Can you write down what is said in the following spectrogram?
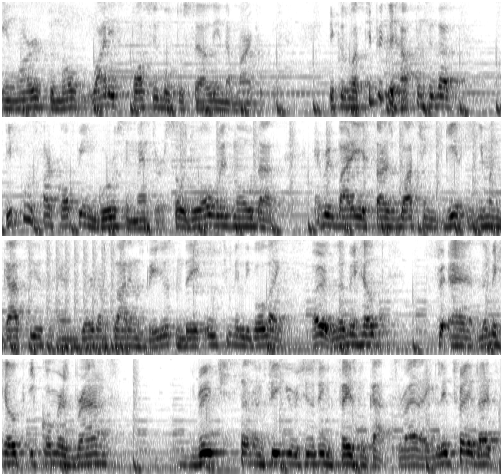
in order to know what is possible to sell in the marketplace because what typically happens is that people start copying gurus and mentors. So you always know that everybody starts watching Iman Gadzhi's and Jordan Platten's videos, and they ultimately go like, "Hey, let me help, uh, let me help e-commerce brands reach seven figures using Facebook ads." Right? Like literally, that's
